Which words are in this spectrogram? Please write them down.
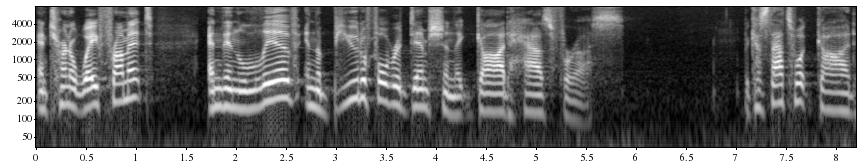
and turn away from it, and then live in the beautiful redemption that God has for us. Because that's what God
